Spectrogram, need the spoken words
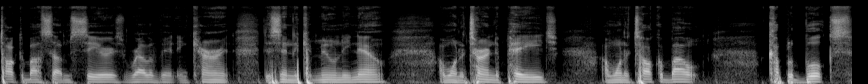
talked about something serious, relevant, and current that's in the community now, I want to turn the page. I want to talk about a couple of books,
